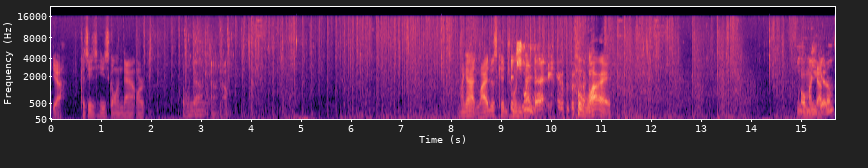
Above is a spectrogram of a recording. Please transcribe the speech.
Yeah, because he's he's going down or going down. I don't know. Oh my God! Why did this kid join Join back? back. why? Oh my you God. get him?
